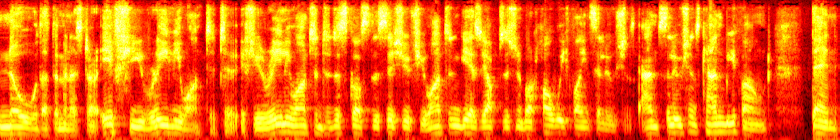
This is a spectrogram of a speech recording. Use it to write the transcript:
know that the minister, if she really wanted to, if she really wanted to discuss this issue, if she wanted to engage the opposition about how we find solutions, and solutions can be found, then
